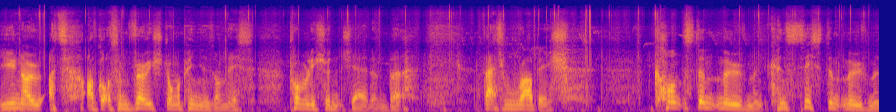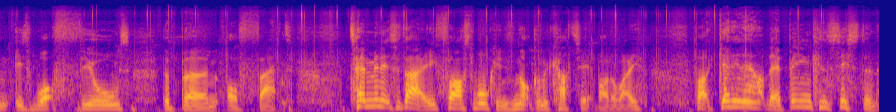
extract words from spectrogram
you know I've got some very strong opinions on this. Probably shouldn't share them, but that's rubbish. Constant movement, consistent movement is what fuels the burn of fat. 10 minutes a day, fast walking is not going to cut it, by the way. But getting out there, being consistent,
